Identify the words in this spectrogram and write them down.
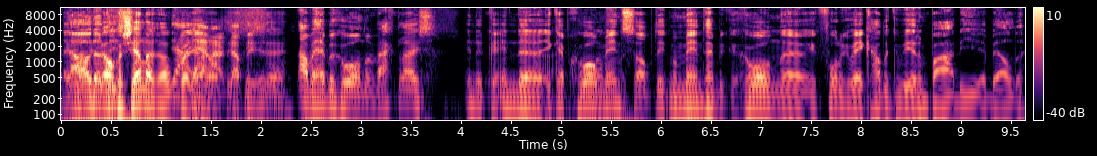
nou, dat is wel gezellig ook. Ja, dat is het. Uh, nou, we hebben gewoon een wachtlijst. In de, in de, ik heb gewoon mensen, op dit moment heb ik er gewoon, uh, vorige week had ik er weer een paar die uh, belden.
